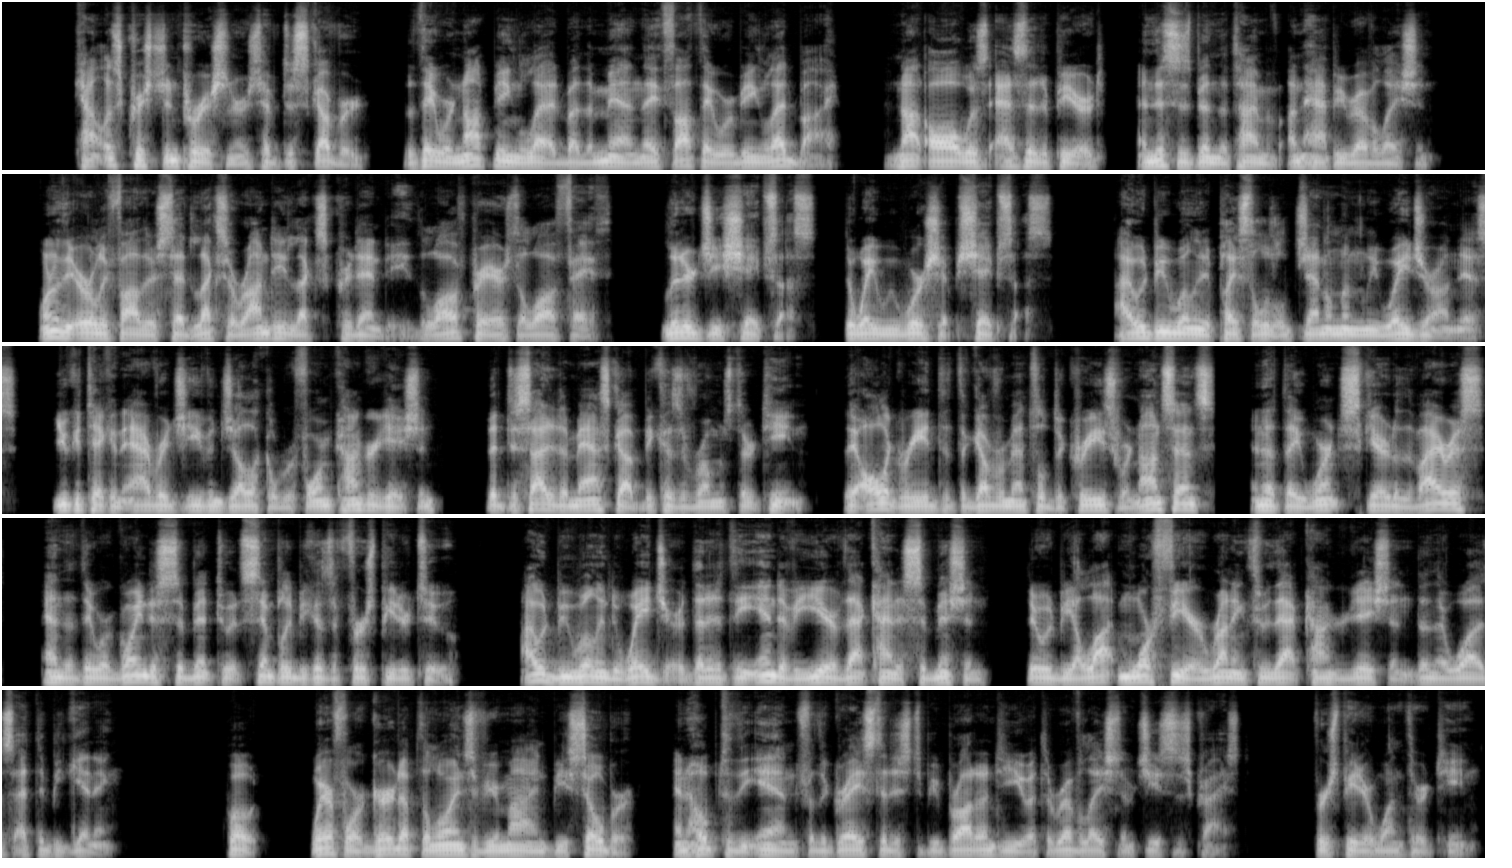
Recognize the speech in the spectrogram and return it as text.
Countless Christian parishioners have discovered that they were not being led by the men they thought they were being led by. Not all was as it appeared, and this has been the time of unhappy revelation. One of the early fathers said, Lex orandi, lex credendi. The law of prayer is the law of faith. Liturgy shapes us. The way we worship shapes us. I would be willing to place a little gentlemanly wager on this. You could take an average evangelical reformed congregation that decided to mask up because of Romans 13. They all agreed that the governmental decrees were nonsense and that they weren't scared of the virus and that they were going to submit to it simply because of 1 Peter 2. I would be willing to wager that at the end of a year of that kind of submission, there would be a lot more fear running through that congregation than there was at the beginning. Quote, Wherefore, gird up the loins of your mind, be sober, and hope to the end for the grace that is to be brought unto you at the revelation of Jesus Christ. 1 Peter 1.13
